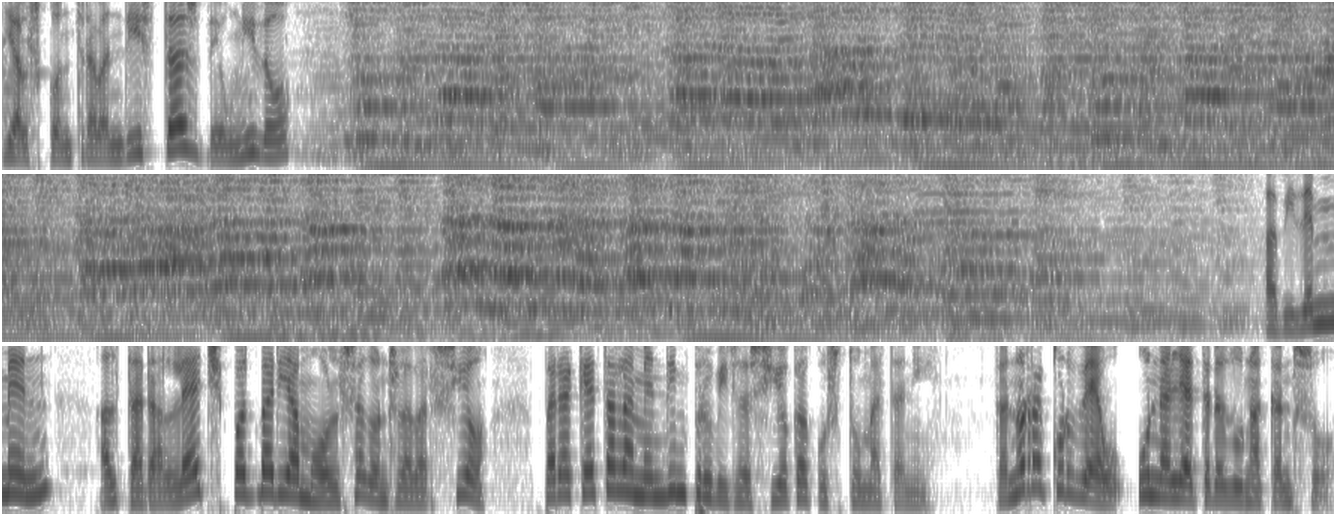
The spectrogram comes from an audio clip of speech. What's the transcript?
I els contrabandistes, déu nhi Evidentment, el taralleig pot variar molt segons la versió, per aquest element d'improvisació que acostuma a tenir. Que no recordeu una lletra d'una cançó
